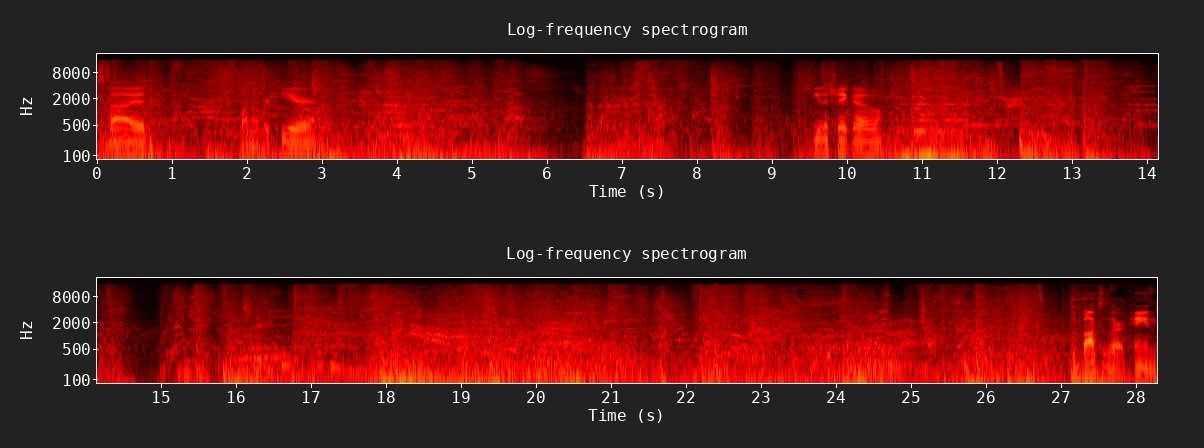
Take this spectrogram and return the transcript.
This side. One over here. See the Shaco. Boxes are a pain.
